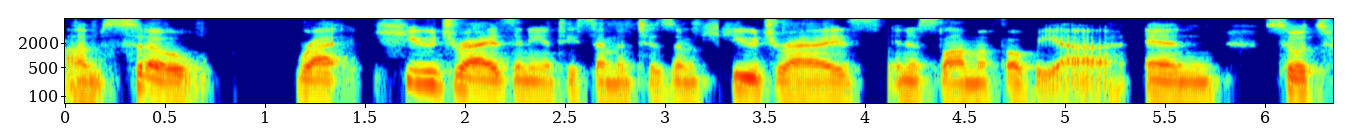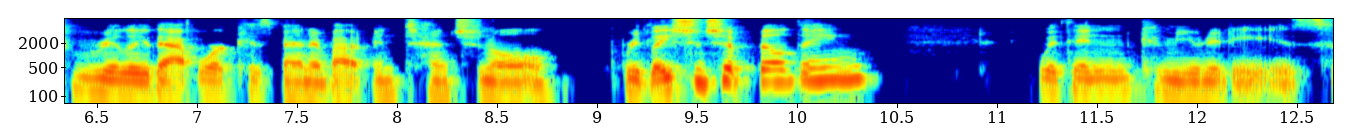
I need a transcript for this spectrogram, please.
Um, so, huge rise in anti-Semitism, huge rise in Islamophobia, and so it's really that work has been about intentional relationship building within communities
